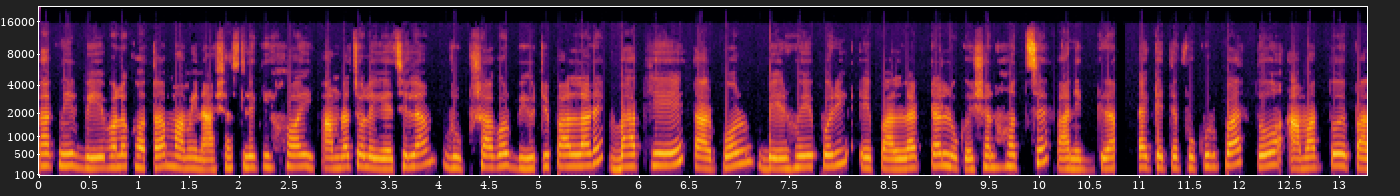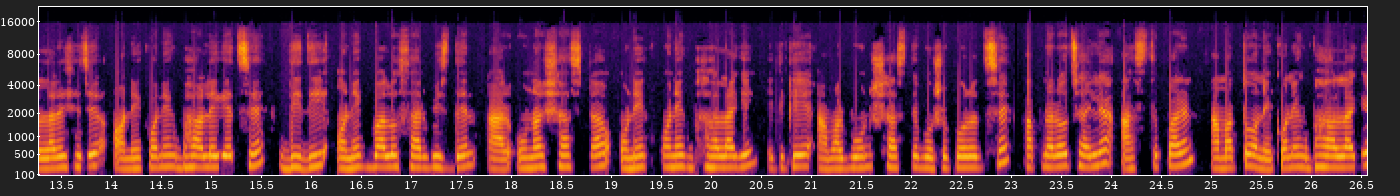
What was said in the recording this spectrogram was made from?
ভাগ্নির বিয়ে বলে কথা, মামি না আসলে কি হয়? আমরা চলে গিয়েছিলাম রূপসাগর বিউটি পার্লারে। ভাত খেয়ে তারপর বের হয়ে পড়ি। এই পার্লারটার লোকেশন হচ্ছে পানিগ্রাম। একেতে পুকুর পার তো আমার তো পার্লারে এসেছে, অনেক অনেক ভালো লেগেছে। দিদি অনেক ভালো সার্ভিস দেন আর ওনার সাজটা অনেক অনেক ভালো লাগে। এদিকে আমার বোন সাজতে বসে পড়েছে। আপনারাও চাইলে আসতে পারেন, আমার তো অনেক অনেক ভালো লাগে।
